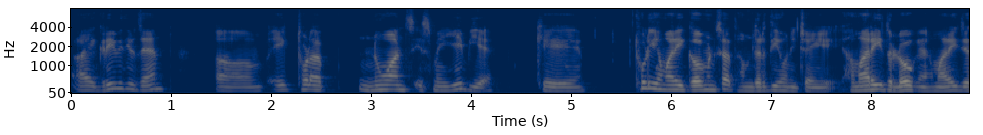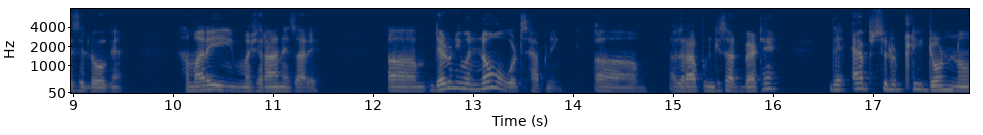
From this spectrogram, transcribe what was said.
I agree with you Zain ایک تھوڑا نوانس اس میں یہ بھی ہے. کہ تھوڑی ہماری گورنمنٹ کے ساتھ ہمدردی ہونی چاہیے۔ ہمارے ہی تو لوگ ہیں ہمارے ہی جیسے لوگ ہیں، ہمارے ہی مشران ہیں سارے۔ They don't even know what's happening اگر آپ ان کے ساتھ بیٹھیں they absolutely don't know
